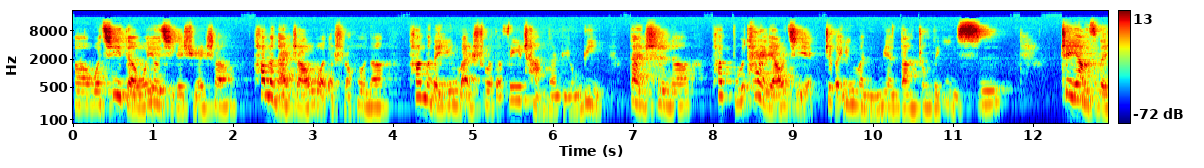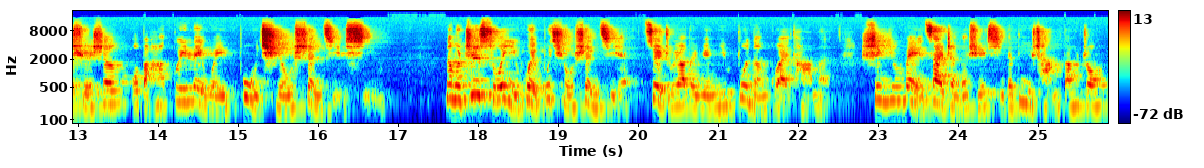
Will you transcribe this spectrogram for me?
呃，我记得我有几个学生，他们来找我的时候呢，他们的英文说的非常的流利，但是呢，他不太了解这个英文里面当中的意思。这样子的学生，我把它归类为不求甚解型。那么，之所以会不求甚解，最主要的原因不能怪他们，是因为在整个学习的历程当中，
